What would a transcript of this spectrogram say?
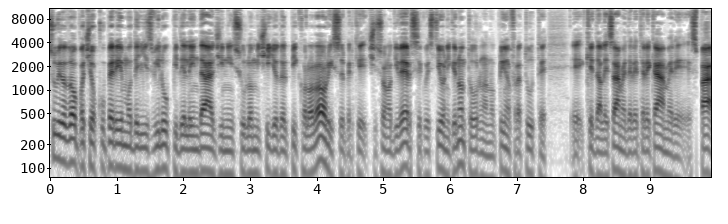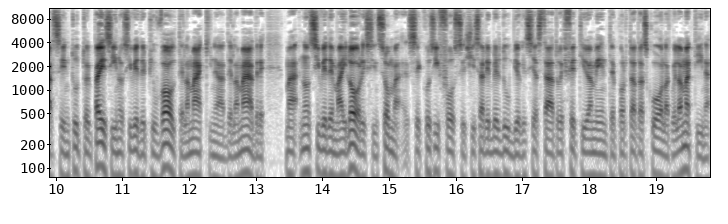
Subito dopo ci occuperemo degli sviluppi delle indagini sull'omicidio del piccolo Loris perché ci sono diverse questioni che non tornano, prima fra tutte eh, che dall'esame delle telecamere sparse in tutto il paesino si vede più volte la macchina della madre ma non si vede mai Loris, insomma se così fosse ci sarebbe il dubbio che sia stato effettivamente portato a scuola quella mattina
